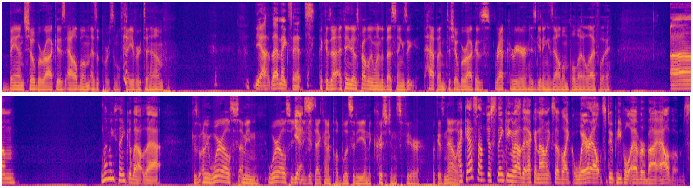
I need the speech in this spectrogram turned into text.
banned Sho Baraka's album as a personal favor to him Yeah, that makes sense. because I, I think that was probably one of the best things that happened to Sho Baraka's rap career is getting his album pulled out of Lifeway. Um, let me think about that. Because I mean, where else? I mean, where else are you going to get that kind of publicity in the Christian sphere? Because now, I guess I'm just thinking about the economics of like where else do people ever buy albums?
